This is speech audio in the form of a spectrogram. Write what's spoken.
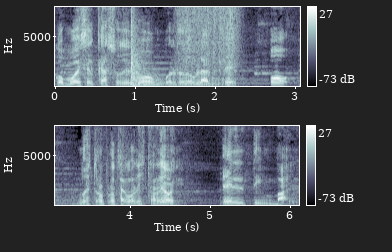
como es el caso del bombo, el redoblante o nuestro protagonista de hoy, el timbal.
